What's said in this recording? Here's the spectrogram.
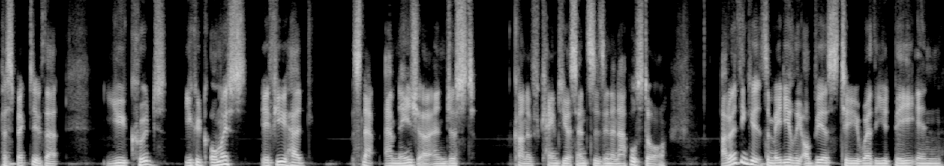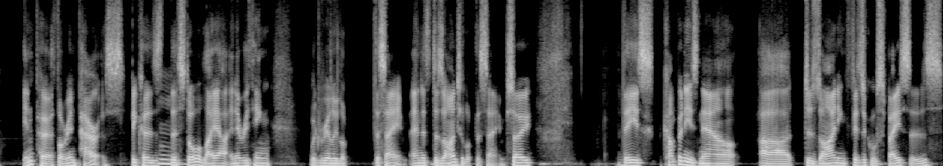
perspective that you could you could almost if you had snap amnesia and just kind of came to your senses in an Apple store, I don't think it's immediately obvious to you whether you'd be in in Perth or in Paris because mm. the store layout and everything would really look the same and it's designed to look the same. So these companies now are designing physical spaces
